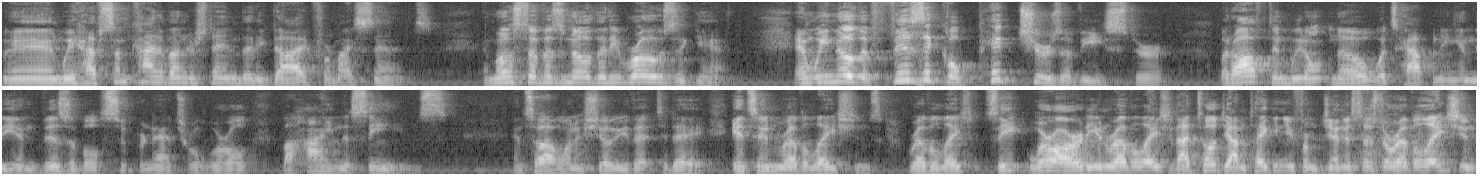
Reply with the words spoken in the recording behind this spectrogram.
and we have some kind of understanding that he died for my sins. And most of us know that he rose again. And we know the physical pictures of Easter, but often we don't know what's happening in the invisible supernatural world behind the scenes. And so I want to show you that today. It's in Revelations. Revelation. See, we're already in Revelation. I told you I'm taking you from Genesis to Revelation,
